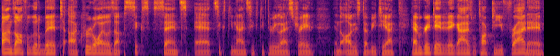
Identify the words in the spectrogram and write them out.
Bonds off a little bit. Uh, crude oil is up six cents at 69.63 last trade in the August WTI. Have a great day today, guys. We'll talk to you Friday.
